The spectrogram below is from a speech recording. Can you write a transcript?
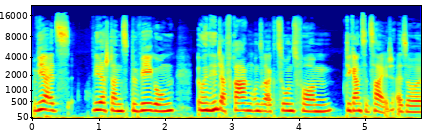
Wir als Widerstandsbewegung hinterfragen unsere Aktionsformen die ganze Zeit. Also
